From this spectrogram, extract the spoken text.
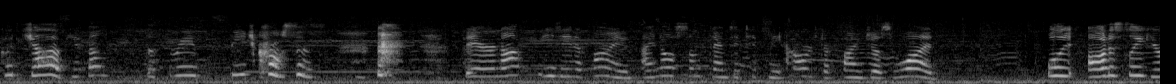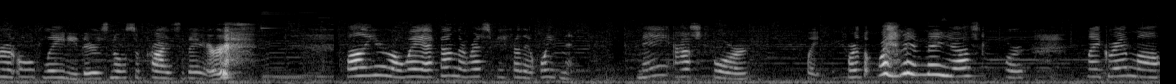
Good job! You found the three beach crosses! They're not easy to find. I know sometimes it takes me hours to find just one. Well, honestly, you're an old lady. There's no surprise there. While you were away, I found the recipe for the ointment. May asked for... Wait, for the ointment May asked for. My grandma...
